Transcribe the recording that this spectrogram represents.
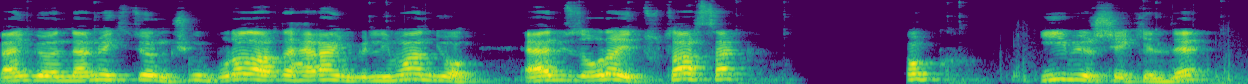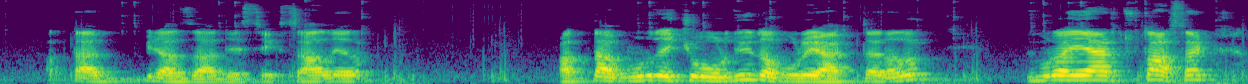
ben göndermek istiyorum. Çünkü buralarda herhangi bir liman yok. Eğer biz orayı tutarsak çok iyi bir şekilde hatta biraz daha destek sağlayalım. Hatta buradaki orduyu da buraya aktaralım. Burayı eğer tutarsak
